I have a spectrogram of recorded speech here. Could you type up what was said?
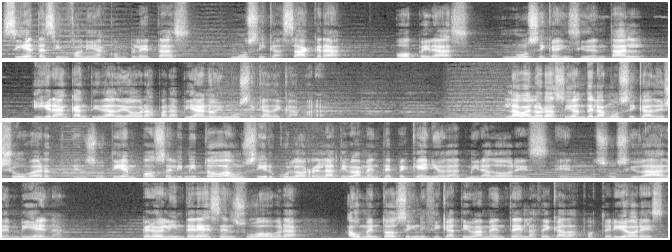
siete sinfonías completas, música sacra, óperas, música incidental y gran cantidad de obras para piano y música de cámara. La valoración de la música de Schubert en su tiempo se limitó a un círculo relativamente pequeño de admiradores en su ciudad, en Viena, pero el interés en su obra aumentó significativamente en las décadas posteriores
